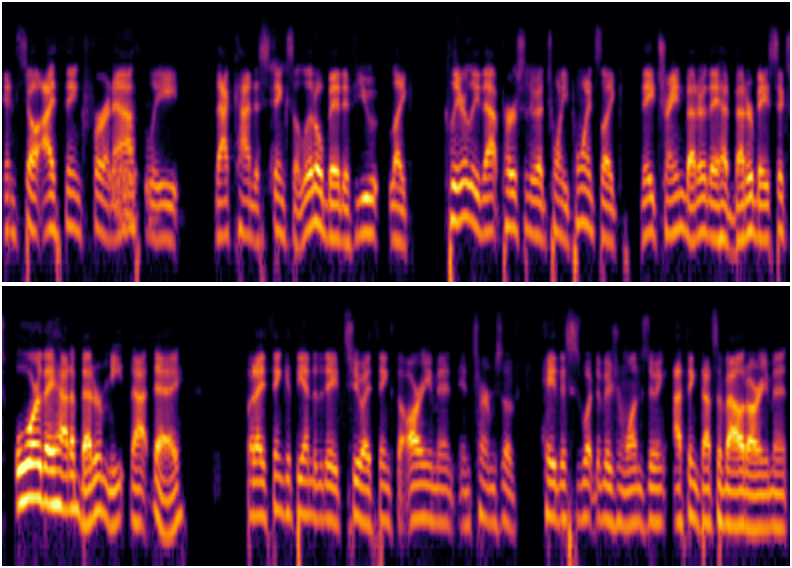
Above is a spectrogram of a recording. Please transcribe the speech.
And so I think for an athlete, that kind of stinks a little bit. If you like, clearly that person who had 20 points, like they trained better, they had better basics, or they had a better meet that day. But I think at the end of the day, too, I think the argument in terms of, hey, this is what Division One's doing, I think that's a valid argument.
